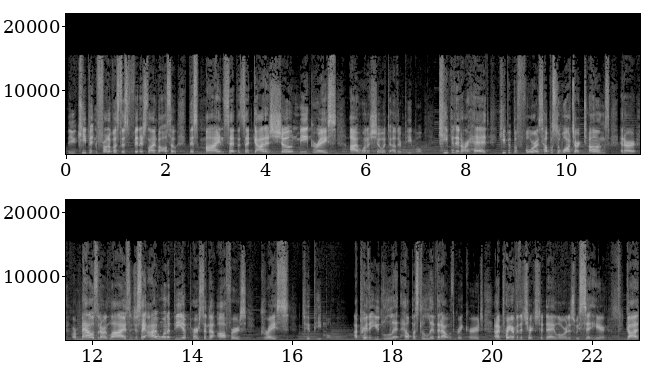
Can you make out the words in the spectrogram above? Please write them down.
That you keep it in front of us, this finish line, but also this mindset that said, God has shown me grace. I want to show it to other people. Keep it in our head, keep it before us. Help us to watch our tongues and our, our mouths and our lives and just say, I want to be a person that offers grace to people. I pray that you'd help us to live that out with great courage. And I pray over the church today, Lord, as we sit here. God,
